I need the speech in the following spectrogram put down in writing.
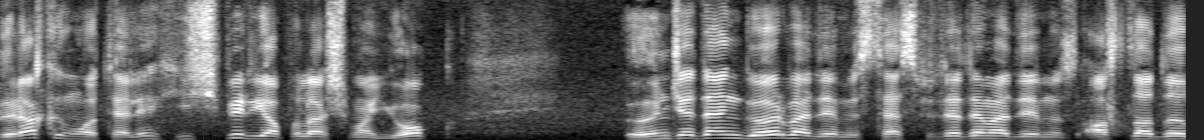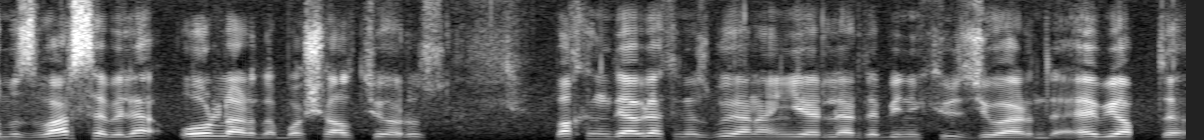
bırakın oteli, hiçbir yapılaşma yok önceden görmediğimiz, tespit edemediğimiz, atladığımız varsa bile oralarda boşaltıyoruz. Bakın devletimiz bu yanan yerlerde 1200 civarında ev yaptı.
